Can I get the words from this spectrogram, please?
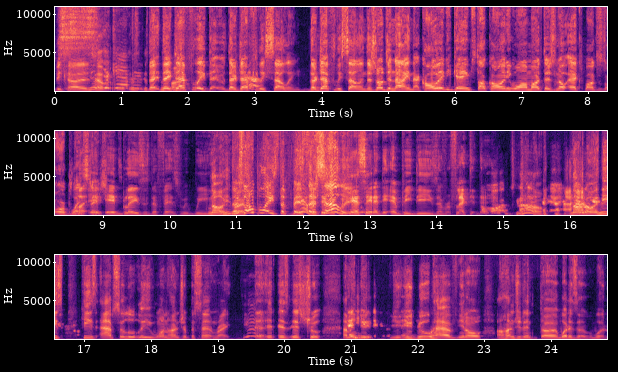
because Yeah, You're it's- capping. it's- they, they definitely they, they're definitely selling. They're definitely selling. There's no denying that. Call any GameStop, call any Walmart. There's no Xboxes or PlayStation. in, in Blaze's defense, we, we No, we, There's right. no place to fit. yeah, they're but they- selling. we can't say that the NPDs have reflected Come on. No, no, no. He's he's absolutely one hundred percent right. Yeah. It is it's true. I mean, you you, you, you do have you know a hundred and uh, what is it? What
